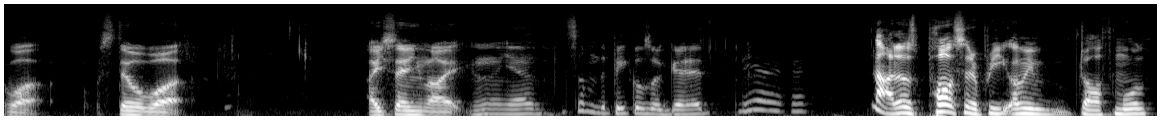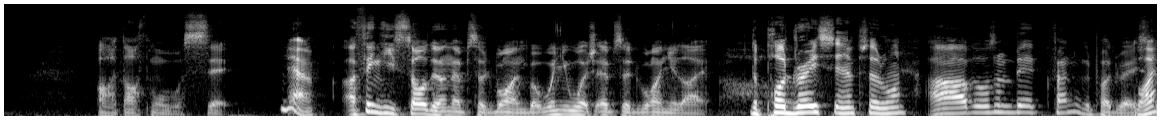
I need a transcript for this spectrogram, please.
What? Still what? Are you saying, like, mm, yeah, some of the prequels are good? Yeah. No, nah, parts of the pre. I mean, Darth Maul. Oh, Darth Maul was sick. Yeah. I think he sold it on episode one, but when you watch episode one, you're like, oh. the pod race in episode one. Uh, I wasn't a big fan of the pod races. Why?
